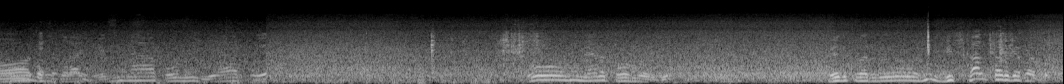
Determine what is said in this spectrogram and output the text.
ஓகே என்ன போகணும் யார் போகணும் மேலே போகணும் வருது எதுக்கு வருது இன்னும் டிஸ்கால் தருதே பாரு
